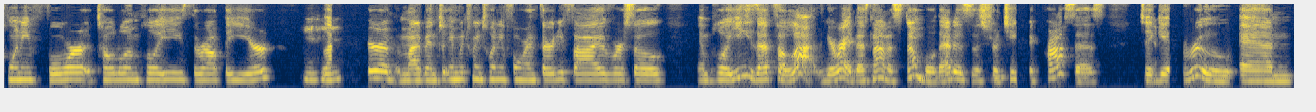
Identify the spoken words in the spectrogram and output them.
24 total employees throughout the year. Mm-hmm. last year it might have been in between 24 and 35 or so employees. That's a lot. You're right. That's not a stumble. That is a strategic process to get through and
